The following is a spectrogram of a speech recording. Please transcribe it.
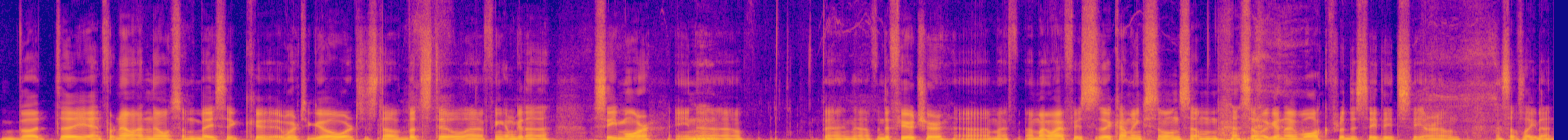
But uh, yeah, and for now I know some basic uh, where to go, where to stuff. But still, I think I'm gonna see more in. Mhm. In, uh, in the future, uh, my uh, my wife is uh, coming soon, so I'm, so we're gonna walk through the city to see around and stuff like that.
